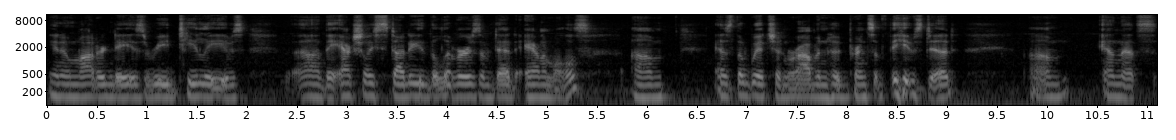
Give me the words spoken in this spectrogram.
you know, modern days read tea leaves. Uh, they actually studied the livers of dead animals, um, as the witch and Robin Hood, Prince of Thieves, did. Um, and that's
